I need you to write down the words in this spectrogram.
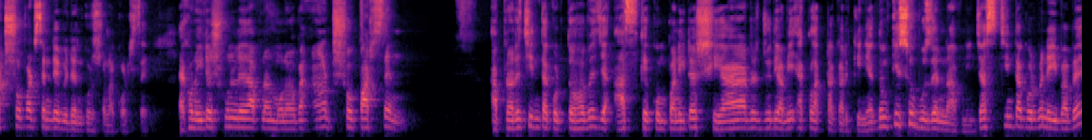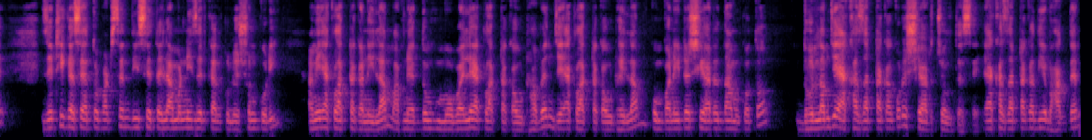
আটশো পার্সেন্ট ডেভিডেন্ড ঘোষণা করছে। এখন এটা শুনলে আপনার মনে হবে আটশো পার্সেন্ট আপনারে চিন্তা করতে হবে যে আজকে কোম্পানিটা শেয়ার যদি আমি এক লাখ টাকার কিনি, একদম কিছু বুঝেন না আপনি জাস্ট চিন্তা করবেন এইভাবে যে ঠিক আছে, এত পার্সেন্ট দিছে তাহলে আমার নিজের ক্যালকুলেশন করি। আমি এক লাখ টাকা নিলাম, আপনি একদম মোবাইলে এক লাখ টাকা উঠাবেন, যে এক লাখ টাকা উঠাইলাম কোম্পানিটা শেয়ারের দাম কত? ধরলাম যে এক হাজার টাকা করে শেয়ার চলতেছে। এক হাজার টাকা দিয়ে ভাগ দেন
